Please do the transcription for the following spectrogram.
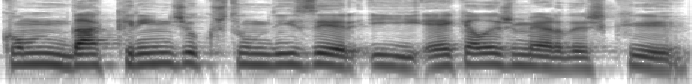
como me dá cringe, eu costumo dizer, e é aquelas merdas que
